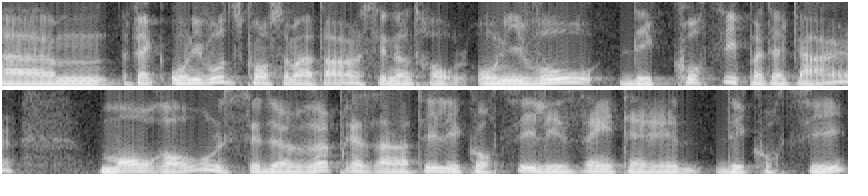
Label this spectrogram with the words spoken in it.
Euh, fait au niveau du consommateur, c'est notre rôle. Au niveau des courtiers hypothécaires, mon rôle, c'est de représenter les courtiers et les intérêts des courtiers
